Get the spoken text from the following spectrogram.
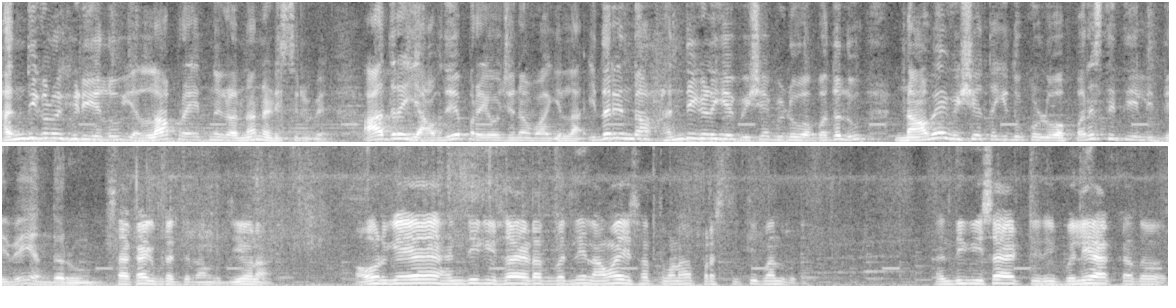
ಹಂದಿಗಳು ಹಿಡಿಯಲು ಎಲ್ಲಾ ಪ್ರಯತ್ನಗಳನ್ನು ನಡೆಸಿರುವೆ, ಆದರೆ ಯಾವುದೇ ಪ್ರಯೋಜನವಾಗಿಲ್ಲ. ಇದರಿಂದ ಹಂದಿಗಳಿಗೆ ವಿಷ ಬಿಡುವ ಬದಲು ನಾವೇ ವಿಷ ತೆಗೆದುಕೊಳ್ಳುವ ಪರಿಸ್ಥಿತಿಯಲ್ಲಿದ್ದೇವೆ ಎಂದರು. ಸಾಕಾಗಿ ಬಿಡುತ್ತೆ ನಮ್ಮ ಜೀವನ. ಅವ್ರಿಗೆ ಹಂದಿಗೆ ವಿಷ ಇಡೋದ್ ಬದಲಿ ನಾವೇ ವಿಷ ತೊಗೊಳೋ ಪರಿಸ್ಥಿತಿ ಬಂದ್ಬಿಡುತ್ತೆ. ಹಂದಿಗೆ ವಿಷ ಇಟ್ಟಿದ್ವಿ ಬಲಿ ಹಾಕೋದು.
